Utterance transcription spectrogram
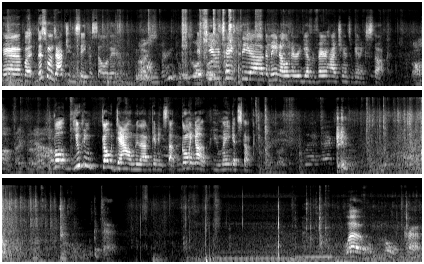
Yeah, but this one's actually the safest elevator. Nice. Oh, very cool. It was a lot of If you take the uh, the main elevator, you have a very high chance of getting stuck. Awesome. Thank you for the heads up. Well, you can go down without getting stuck. Going up, you may get stuck. Thanks, bud. Look at that. Whoa. Holy crap.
